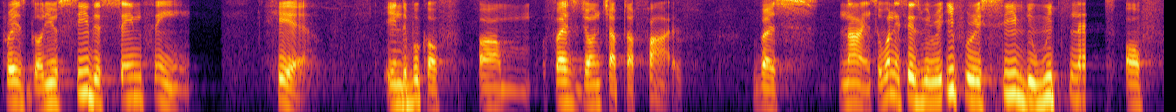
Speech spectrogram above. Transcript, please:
Praise God. You see the same thing here in the book of um, 1 John chapter 5, verse 9. So when it says, we if we receive the witness of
